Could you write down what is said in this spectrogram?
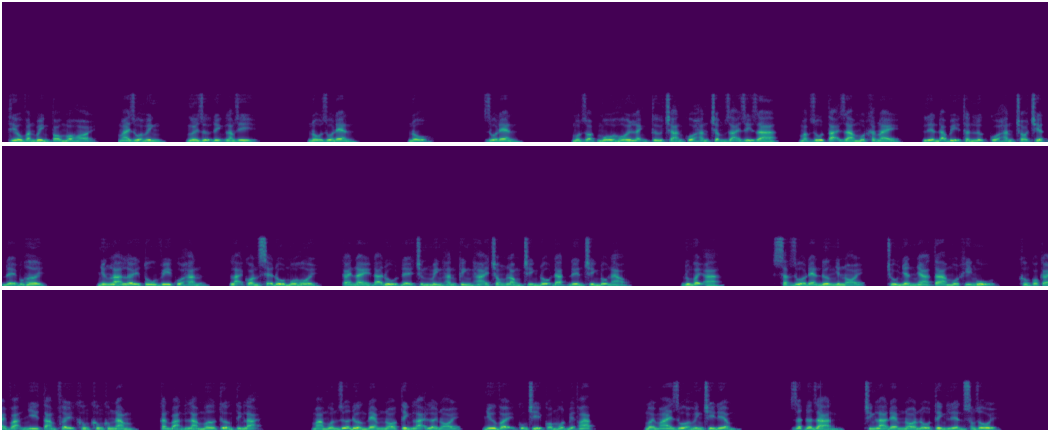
Tiêu văn bình tò mò hỏi, mai rùa huynh, ngươi dự định làm gì? Nổ rùa đen. Nổ rùa đen. Một giọt mồ hôi lạnh từ trán của hắn chậm rãi dỉ ra, mặc dù tại ra một khắc này, liền đã bị thần lực của hắn cho triệt để bốc hơi. Nhưng là lấy tu vi của hắn, lại còn sẽ đổ mồ hôi, cái này đã đủ để chứng minh hắn kinh hai trong lòng trình độ đạt đến trình độ nào. Đúng vậy a sắc rùa đen đương nhiên nói, chủ nhân nhà ta một khi ngủ, không có cái vạn nhi tám phẩy không không không năm, căn bản là mơ tưởng tỉnh lại. Mà muốn giữa đường đem nó tỉnh lại lời nói, như vậy cũng chỉ có một biện pháp. Mời mai rùa huynh chỉ điểm. Rất đơn giản, chính là đem nó nổ tỉnh liền xong rồi.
